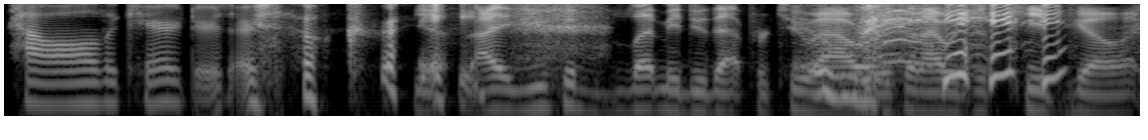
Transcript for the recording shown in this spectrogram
how all the characters are so great. Yes, I, you could let me do that for two hours and I would just keep going.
